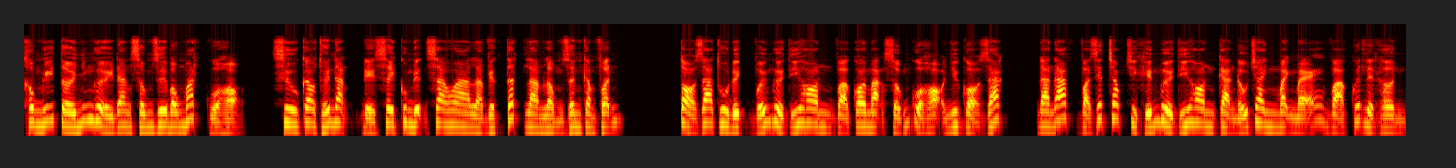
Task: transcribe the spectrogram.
không nghĩ tới những người đang sống dưới bóng mắt của họ. Siêu cao thuế nặng để xây cung điện xa hoa là việc tất làm lòng dân căm phẫn. Tỏ ra thù địch với người tí hon và coi mạng sống của họ như cỏ rác, đàn áp và giết chóc chỉ khiến người tí hon càng đấu tranh mạnh mẽ và quyết liệt hơn.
